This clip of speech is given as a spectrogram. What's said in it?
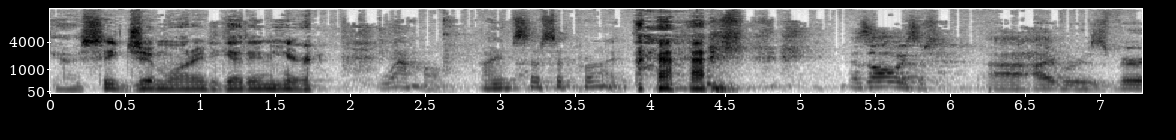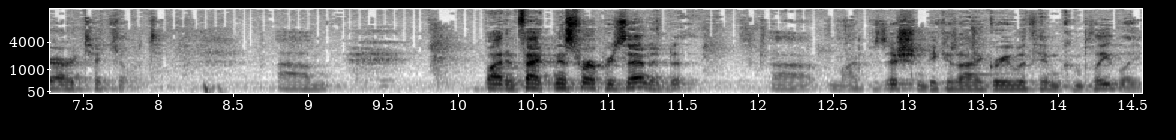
Okay, I see Jim wanting to get in here. Wow, I'm so surprised. As always, uh, Ivor is very articulate. Um, but in fact misrepresented uh, my position because I agree with him completely.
